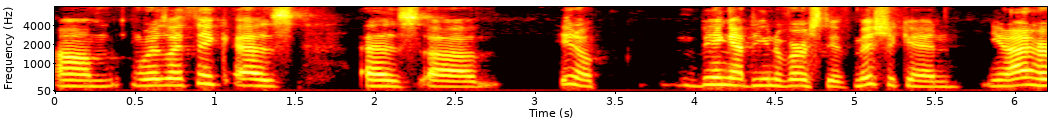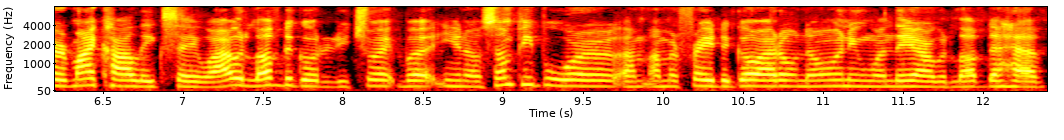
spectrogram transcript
Um, whereas I think as, as uh, you know, being at the University of Michigan, you know, I heard my colleagues say, well, I would love to go to Detroit, but, you know, some people were, I'm, I'm afraid to go. I don't know anyone there. I would love to have.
